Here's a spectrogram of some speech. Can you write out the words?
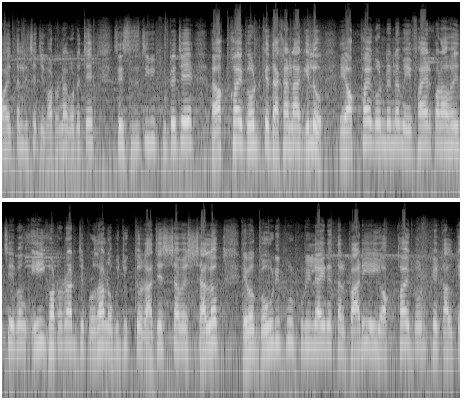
পঁয়তাল্লিশে যে ঘটনা ঘটেছে, সেই সিসিটিভি ফুটেজে অক্ষয় গন্ডকে দেখা না গেলেও এই অক্ষয় গন্ডের নামে এফআইআর করা হয়েছে এবং এই ঘটনার যে প্রধান অভিযুক্ত রাজেশ সাহের শ্যালক এবং গৌরীপুর কুড়ি লাইনে তার বাড়ি, এই অক্ষয় গন্ডকে কালকে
